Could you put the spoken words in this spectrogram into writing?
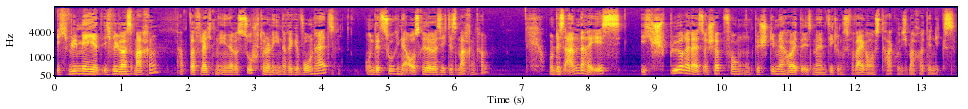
ich will mir jetzt, ich will was machen, habe da vielleicht eine innere Sucht oder eine innere Gewohnheit und jetzt suche ich eine Ausrede, dass ich das machen kann. Und das andere ist, ich spüre, da ist Erschöpfung und bestimme, heute ist mein Entwicklungsverweigerungstag und ich mache heute nichts.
